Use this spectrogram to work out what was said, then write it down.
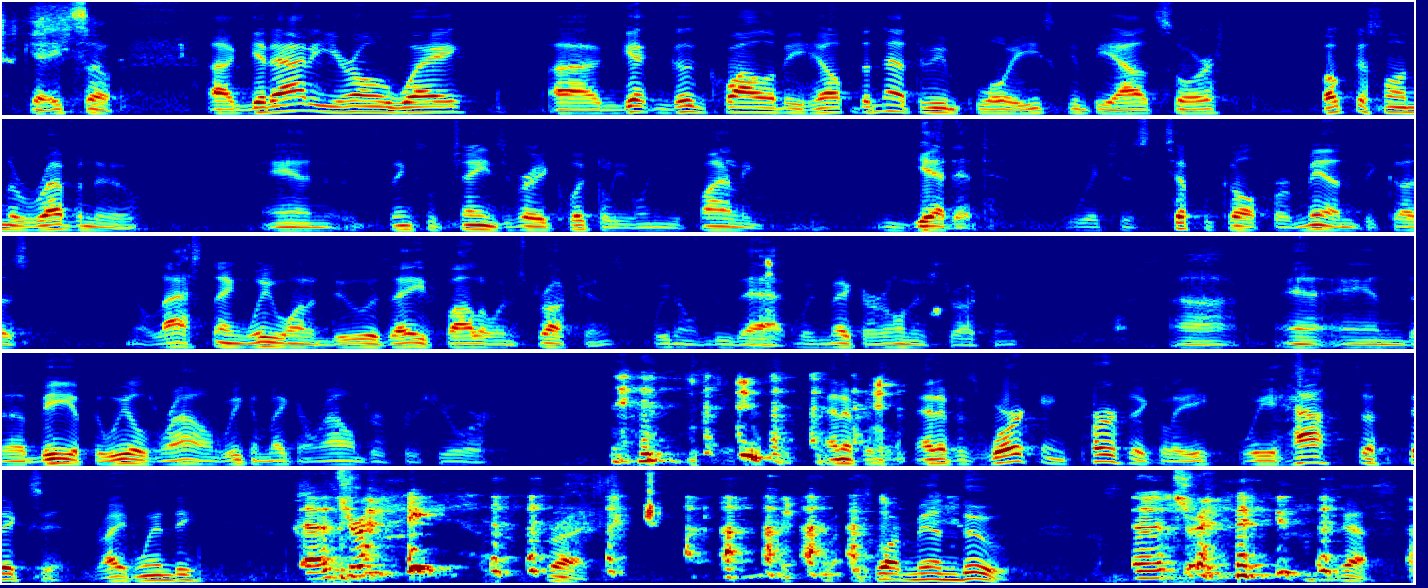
okay, so uh, get out of your own way. Uh, get good quality help. Doesn't have to be employees. Can be outsourced. Focus on the revenue, and things will change very quickly when you finally get it, which is difficult for men because you know last thing we want to do is a follow instructions. We don't do that. We make our own instructions. Uh, and and uh, B, if the wheel's round, we can make it rounder for sure. and, if it's, and if it's working perfectly, we have to fix it, right, Wendy? That's right. Right. That's what men do. That's right. Yes.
